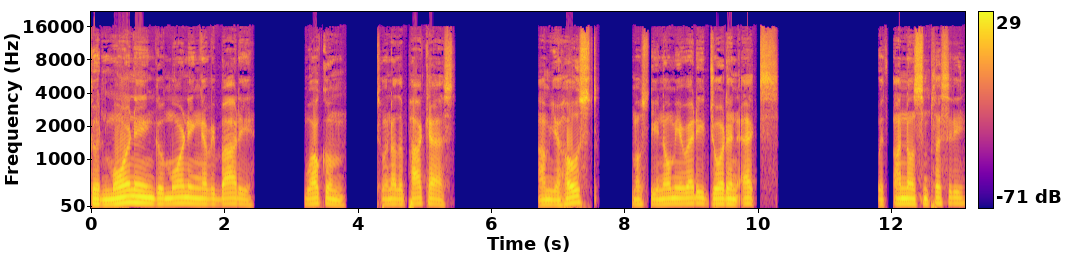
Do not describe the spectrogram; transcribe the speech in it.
Good morning. Good morning, everybody. Welcome to another podcast. I'm your host. Most of you know me already, Jordan X with Unknown Simplicity.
